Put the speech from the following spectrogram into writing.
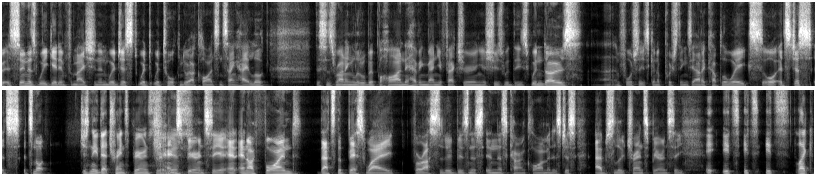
as soon as we get information and we're just we're, we're talking to our clients and saying, hey, look, this is running a little bit behind. They're having manufacturing issues with these windows. Uh, unfortunately, it's going to push things out a couple of weeks, or it's just it's it's not Just need that transparency. Transparency, and and I find that's the best way for us to do business in this current climate is just absolute transparency. it, it's it's it's like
